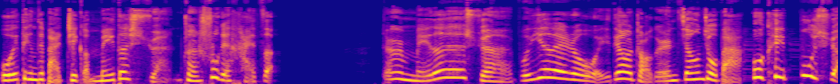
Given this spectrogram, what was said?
我一定得把这个没得选转述给孩子。但是没得选不意味着我一定要找个人将就吧？我可以不选。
